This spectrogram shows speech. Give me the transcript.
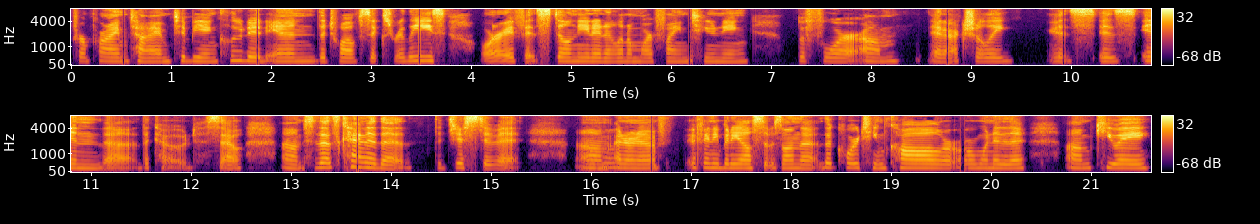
for prime time to be included in the 12.6 release or if it still needed a little more fine tuning before um, it actually is is in the the code. So um, so that's kind of the the gist of it. Um, Mhm. I don't know if, if anybody else that was on the, the core team call or, or one of the um, QA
